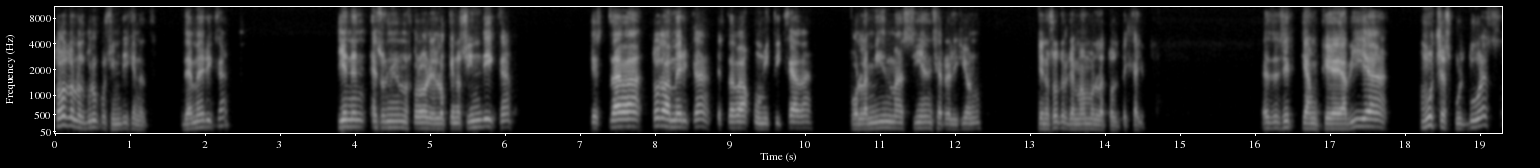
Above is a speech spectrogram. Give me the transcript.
todos los grupos indígenas de América tienen esos mismos colores, lo que nos indica que estaba, toda América estaba unificada por la misma ciencia, religión que nosotros llamamos la Toltecayo. Es decir, que aunque había muchas culturas,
